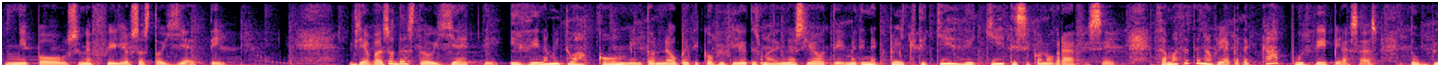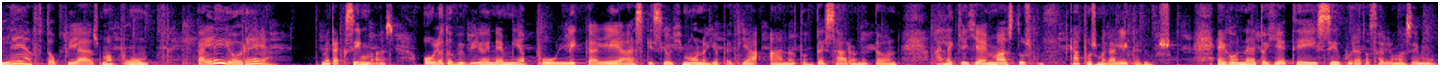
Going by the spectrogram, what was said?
Μήπως είναι φίλος σας το Yeti. Διαβάζοντας το Yeti, η δύναμη του ακόμη, το νέο παιδικό βιβλίο της Μαρίνας Γιώτη, με την εκπληκτική δική της εικονογράφηση, θα μάθετε να βλέπετε κάπου δίπλα σας το μπλε αυτό πλάσμα που τα λέει ωραία. Μεταξύ μας, όλο το βιβλίο είναι μια πολύ καλή άσκηση όχι μόνο για παιδιά άνω των 4 ετών, αλλά και για εμάς τους κάπως μεγαλύτερους. Εγώ ναι, το Yeti σίγουρα το θέλω μαζί μου.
